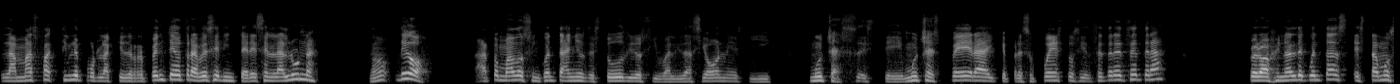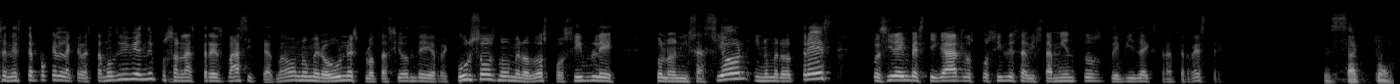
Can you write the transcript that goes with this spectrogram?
la más factible por la que de repente otra vez el interés en la luna, ¿no? Digo, ha tomado 50 años de estudios y validaciones y muchas, este, mucha espera y que presupuestos y etcétera, etcétera, pero a final de cuentas estamos en esta época en la que la estamos viviendo y pues son las tres básicas, ¿no? Número uno, explotación de recursos, número dos, posible colonización y número tres, pues ir a investigar los posibles avistamientos de vida extraterrestre. Exacto.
